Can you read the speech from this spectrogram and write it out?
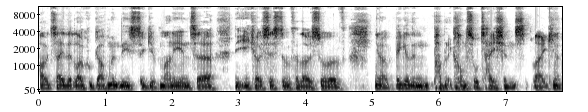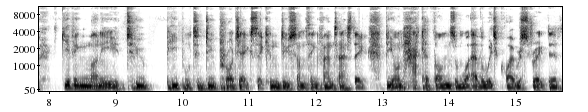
I would say that local government needs to give money into the ecosystem for those sort of, you know, bigger than public consultations, like you know, giving money to people to do projects that can do something fantastic beyond hackathons and whatever, which are quite restrictive.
